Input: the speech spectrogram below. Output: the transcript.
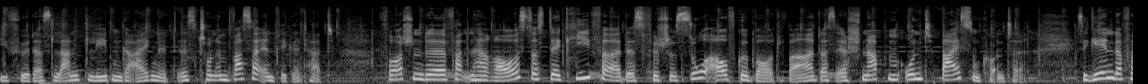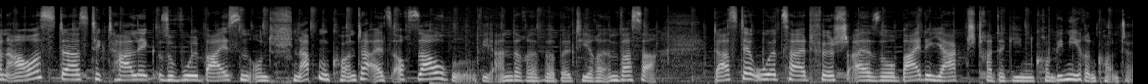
die für das Landleben geeignet ist, schon im Wasser entwickelt hat. Forschende fanden heraus, dass der Kiefer des Fisches so aufgebaut war, dass er schnappen und beißen konnte. Sie gehen davon aus, dass Tiktaalik sowohl beißen und schnappen konnte, als auch saugen, wie andere Wirbeltiere im Wasser. Dass der Urzeitfisch also beide Jagdstrategien kombinieren konnte.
